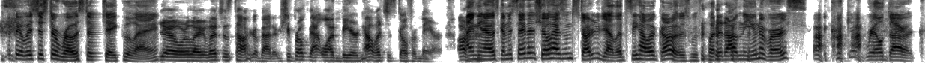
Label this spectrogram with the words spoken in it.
if it was just a roast of Shea Coulee. yeah, we're like, let's just talk about it. She broke that one beer. Now let's just go from there. I mean, I was gonna say the show hasn't started yet. Let's see how it goes. We've put it out in the universe. It could get real dark.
